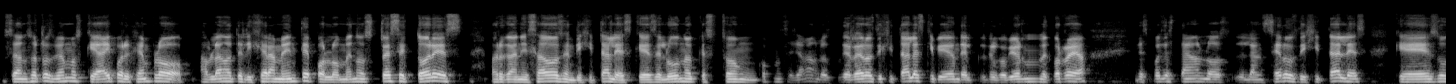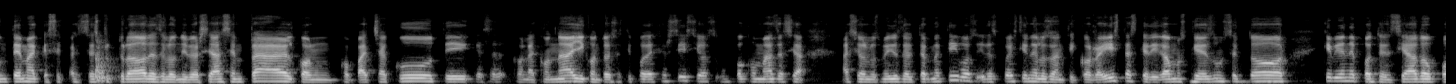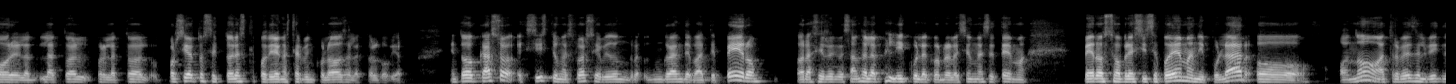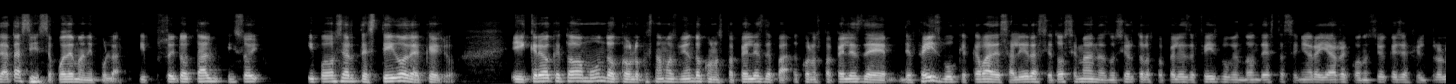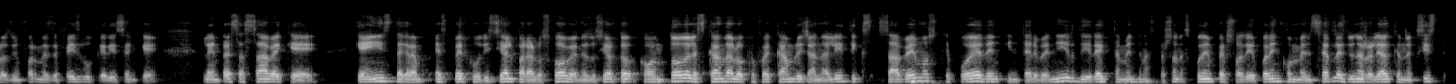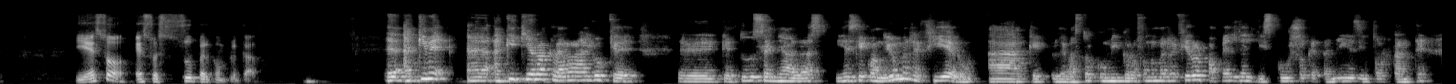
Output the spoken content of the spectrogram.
O sea, nosotros vemos que hay, por ejemplo, hablándote ligeramente, por lo menos tres sectores organizados en digitales, que es el uno que son, ¿cómo se llaman? Los guerreros digitales que vienen del, del gobierno de Correa, Después están los lanceros digitales, que es un tema que se, ha estructurado desde la Universidad Central, con, con Pachacuti, con la CONAI y con todo ese tipo de ejercicios, un poco más hacia, hacia los medios alternativos. Y después tiene los anticorreístas, que digamos que es un sector que viene potenciado por el, actual, por el actual, por ciertos sectores que podrían estar vinculados al actual gobierno. En todo caso, existe un esfuerzo y ha habido un gran debate, pero ahora sí, regresando a la película con relación a ese tema, pero sobre si se puede manipular o, o no a través del Big Data, sí, se puede manipular. Y soy total, y soy, y puedo ser testigo de aquello. Y creo que todo el mundo, con lo que estamos viendo con los papeles, de, con los papeles de, de, Facebook, que acaba de salir hace dos semanas, ¿no es cierto? Los papeles de Facebook, en donde esta señora ya reconoció que ella filtró los informes de Facebook que dicen que la empresa sabe que que Instagram es perjudicial para los jóvenes, ¿no es cierto? Con todo el escándalo que fue Cambridge Analytics, sabemos que pueden intervenir directamente en las personas, pueden persuadir, pueden convencerles de una realidad que no existe. Y eso, eso es súper complicado. Eh, aquí, me, eh, aquí quiero aclarar algo que, eh, que tú señalas, y es que cuando yo me refiero a que le bastó con un micrófono, me refiero al papel del discurso, que también es importante,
